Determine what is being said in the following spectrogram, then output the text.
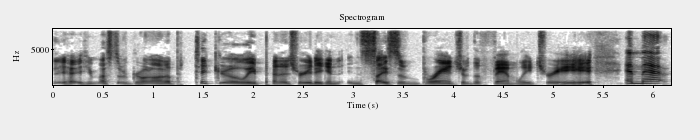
Grown. Yeah, he must have grown on a particularly penetrating and incisive branch of the family tree. And that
